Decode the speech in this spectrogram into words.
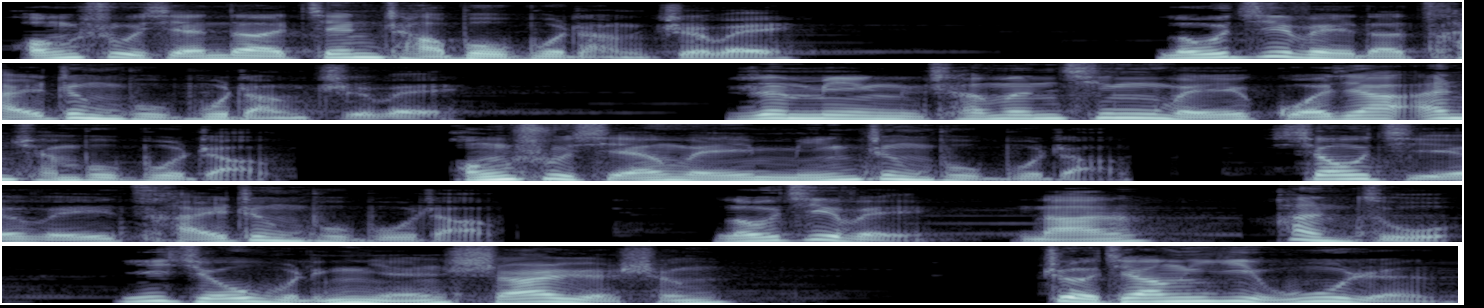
黄树贤的监察部部长职位，楼继伟的财政部部长职位，任命陈文清为国家安全部部长，黄树贤为民政部部长，肖捷为财政部部长。楼继伟，男，汉族，一九五零年十二月生，浙江义乌人，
